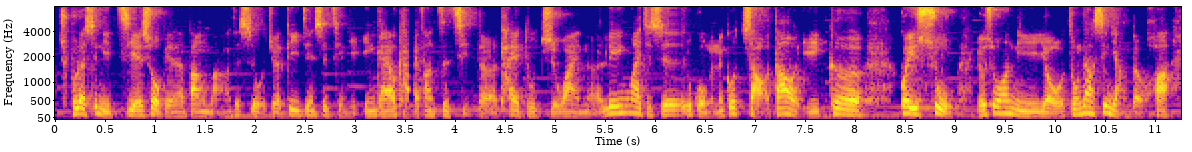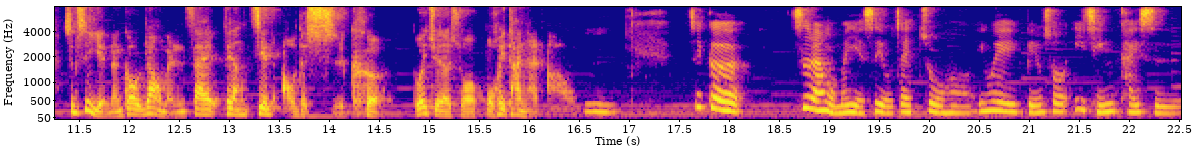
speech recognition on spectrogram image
除了是你接受别人的帮忙，这是我觉得第一件事情，你应该要开放自己的态度之外呢，另外，其实如果我们能够找到一个归宿，比如说你有宗教信仰的话，是不是也能够让我们在非常煎熬的时刻，都会觉得说不会太难熬？嗯，这个。自然，我们也是有在做哈，因为比如说疫情开始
